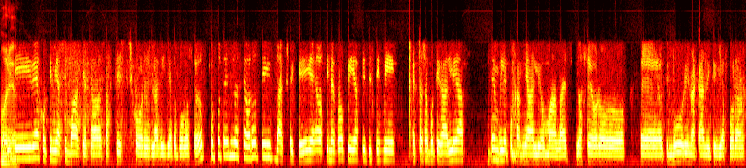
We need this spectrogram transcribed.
Ωραία. Γιατί έχω και μια συμπάθεια σε- σε αυτές τις χώρες, δηλαδή για το ποδόσφαιρο τους. Οπότε δηλαδή, θεωρώ ότι εντάξει, okay, στην Ευρώπη αυτή τη στιγμή, εκτός από τη Γαλλία, δεν βλέπω καμιά άλλη ομάδα έτσι, να θεωρώ ε, ότι μπορεί να κάνει τη διαφορά,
